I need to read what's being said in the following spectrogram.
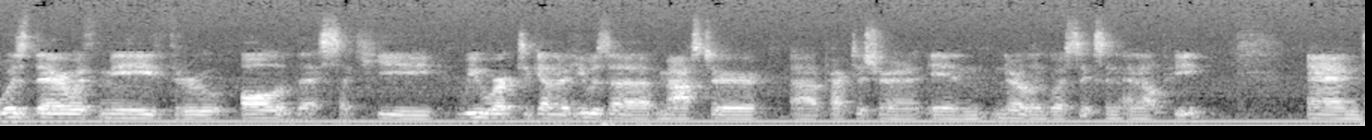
was there with me through all of this. Like he, we worked together. He was a master uh, practitioner in neurolinguistics and NLP, and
